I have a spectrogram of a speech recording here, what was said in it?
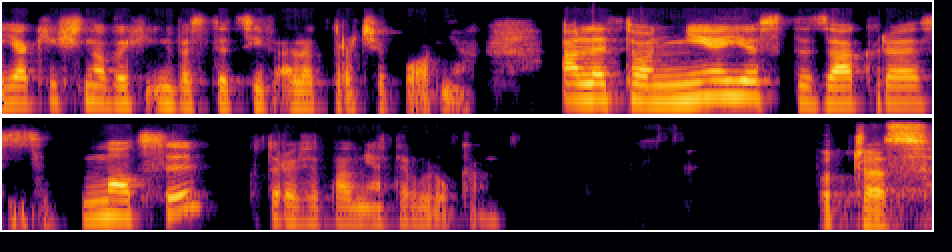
jakichś nowych inwestycji w elektrociepłowniach. Ale to nie jest zakres mocy, który wypełnia tę lukę. Podczas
